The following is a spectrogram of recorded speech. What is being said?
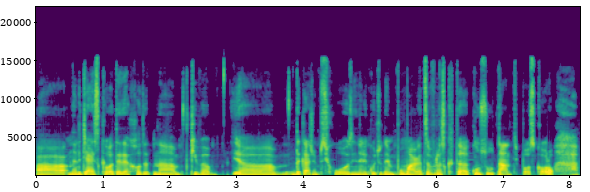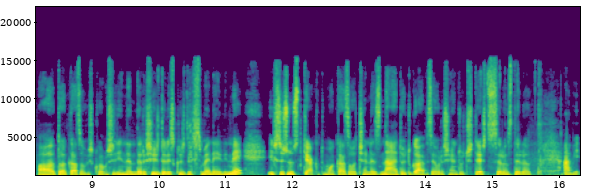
а, нали, тя искала те да ходят на такива, да кажем, психолози, нали, които да им помагат за връзката, консултанти по-скоро. А, той е казал, виж, кога имаш един ден да решиш дали искаш да си с мен или не. И всъщност тя, като му е казала, че не знае, той тогава е взел решението, че те ще се разделят. Ами,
